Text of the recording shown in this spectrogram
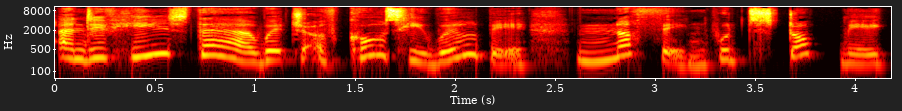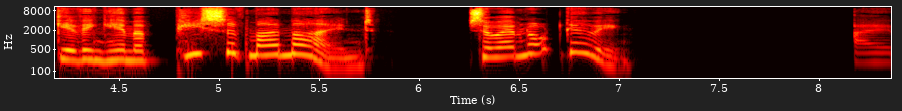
And if he's there, which of course he will be, nothing would stop me giving him a piece of my mind. So I'm not going. I am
